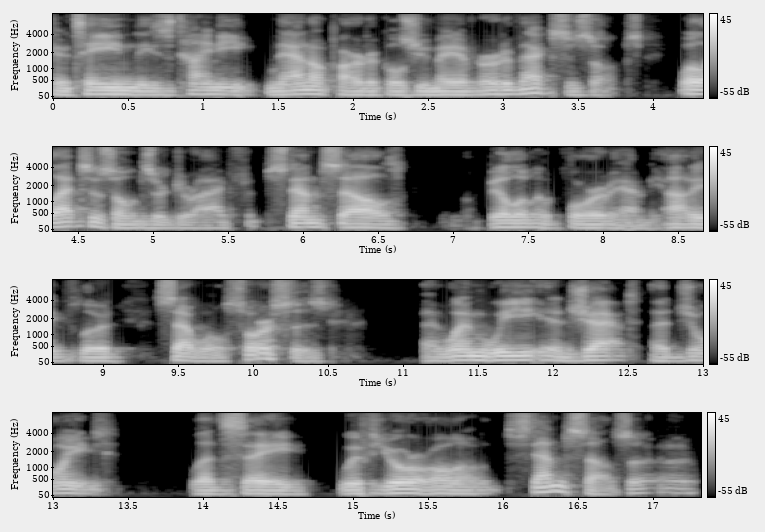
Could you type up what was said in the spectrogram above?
contain these tiny nanoparticles. You may have heard of exosomes. Well, exosomes are derived from stem cells, umbilical cord, amniotic fluid, several sources. And when we inject a joint, let's say with your own stem cells, a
